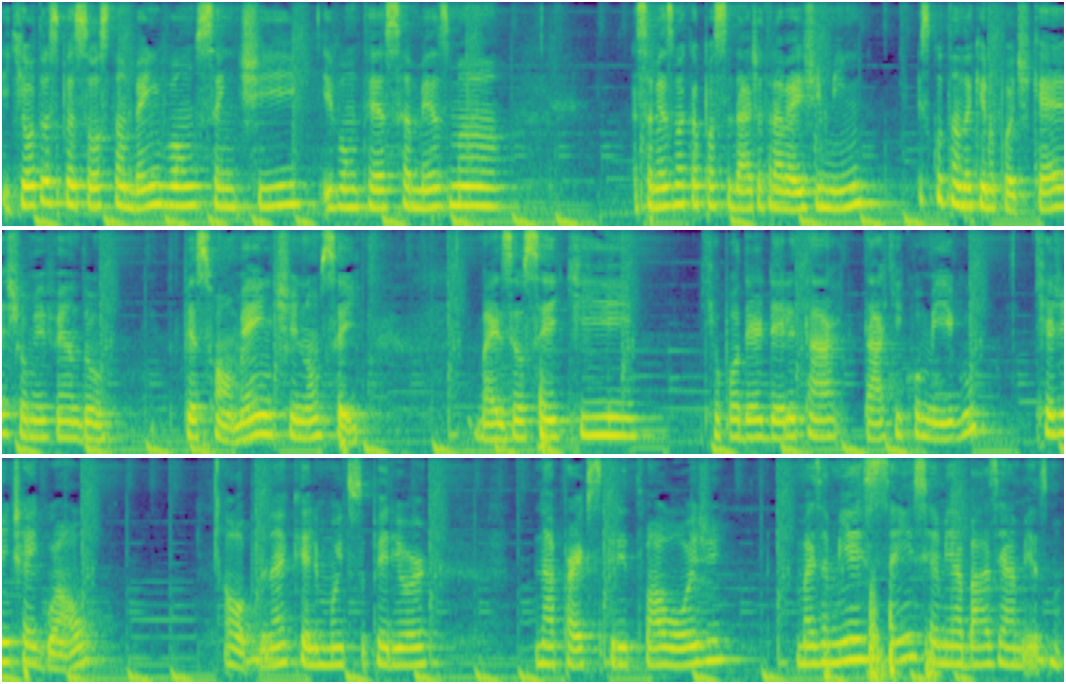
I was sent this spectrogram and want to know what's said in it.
e que outras pessoas também vão sentir e vão ter essa mesma essa mesma capacidade através de mim, escutando aqui no podcast ou me vendo pessoalmente, não sei. Mas eu sei que, que o poder dele tá, tá aqui comigo, que a gente é igual. Óbvio, né? Que ele é muito superior na parte espiritual hoje, mas a minha essência, a minha base é a mesma.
